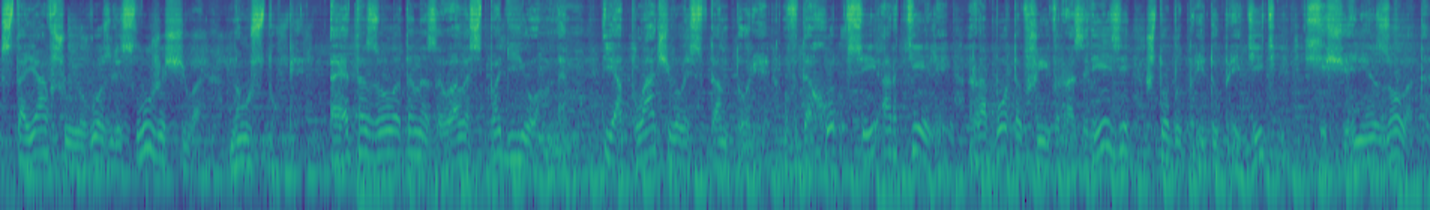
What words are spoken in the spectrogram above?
стоявшую возле служащего на уступе. Это золото называлось подъемным и оплачивалось в конторе в доход всей артели, работавшей в разрезе, чтобы предупредить предупредить хищение золота.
